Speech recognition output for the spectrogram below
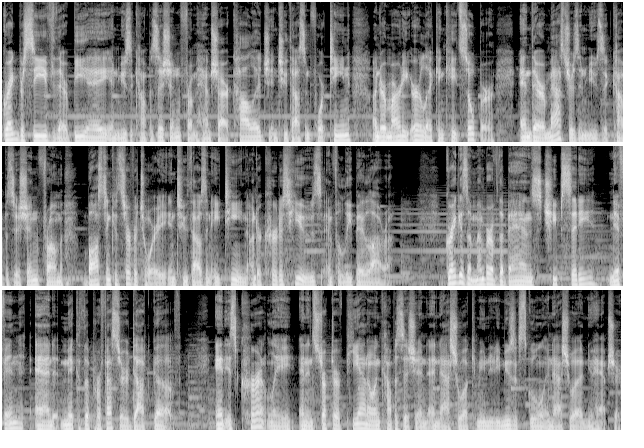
Greg received their BA in music composition from Hampshire College in 2014 under Marty Ehrlich and Kate Soper, and their master's in music composition from Boston Conservatory in 2018 under Curtis Hughes and Felipe Lara. Greg is a member of the bands Cheap City, Niffin, and MickTheProfessor.gov, and is currently an instructor of piano and composition at Nashua Community Music School in Nashua, New Hampshire.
